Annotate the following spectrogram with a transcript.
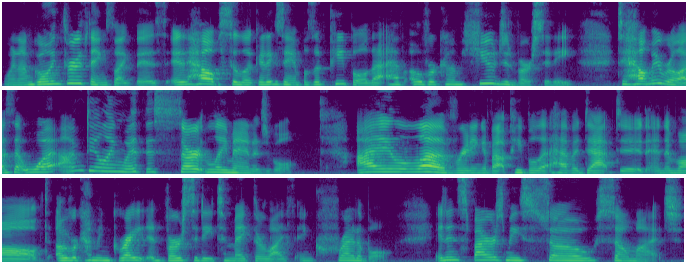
when I'm going through things like this, it helps to look at examples of people that have overcome huge adversity to help me realize that what I'm dealing with is certainly manageable. I love reading about people that have adapted and evolved, overcoming great adversity to make their life incredible. It inspires me so, so much.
